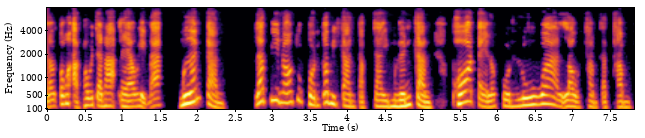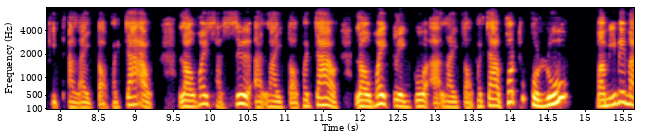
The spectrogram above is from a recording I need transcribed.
เราต้องอ่านพระวจนะแล้วเห็นไหมเหมือนกัน และพี่น้องทุกคนก็มีการกลับใจเหมือนกัน เพราะแต่ละคนรู้ว่าเราทำกระทำผิดอะไรต่อพระเจ้า เราไม่สัตย์ซื่ออะไรต่อพระเจ้า เราไม่เกรงกลัวอะไรต่อพระเจ้า เพราะทุกคนรู้มามีไม่มา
